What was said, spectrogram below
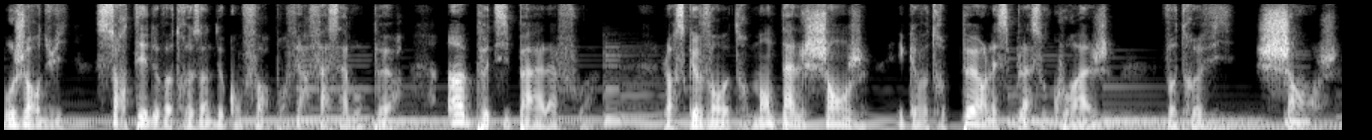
Aujourd'hui, sortez de votre zone de confort pour faire face à vos peurs, un petit pas à la fois. Lorsque votre mental change et que votre peur laisse place au courage, votre vie change.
